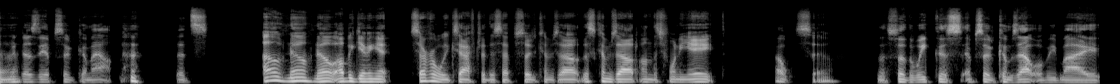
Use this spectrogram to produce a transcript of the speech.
uh, when does the episode come out? That's oh no no I'll be giving it several weeks after this episode comes out. This comes out on the 28th. Oh, so so the week this episode comes out will be my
